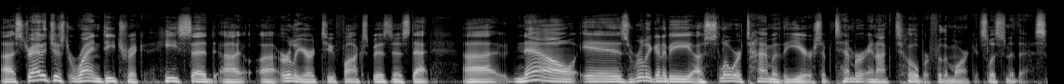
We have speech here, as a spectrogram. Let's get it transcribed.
Uh, strategist Ryan Detrick, he said uh, uh, earlier to Fox Business that uh, now is really going to be a slower time of the year, September and October for the markets. Listen to this.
